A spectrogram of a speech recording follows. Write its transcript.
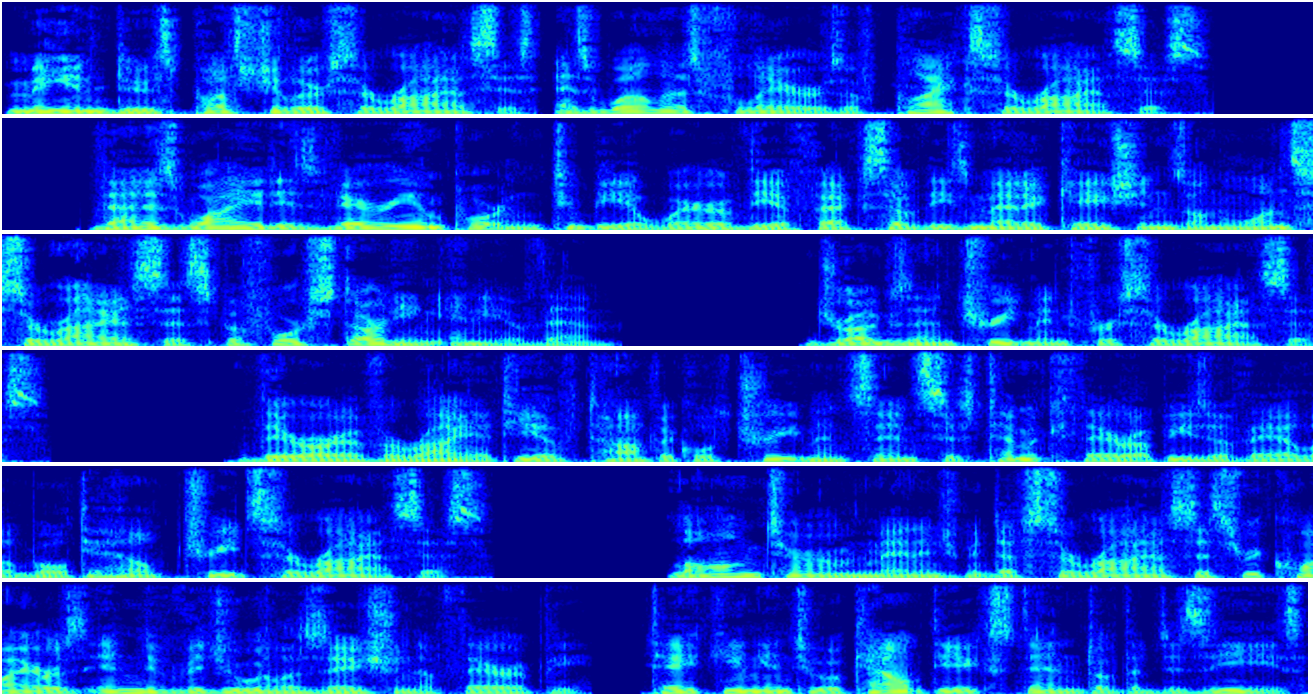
may induce pustular psoriasis as well as flares of plaque psoriasis. That is why it is very important to be aware of the effects of these medications on one's psoriasis before starting any of them. Drugs and treatment for psoriasis. There are a variety of topical treatments and systemic therapies available to help treat psoriasis. Long-term management of psoriasis requires individualization of therapy, taking into account the extent of the disease,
